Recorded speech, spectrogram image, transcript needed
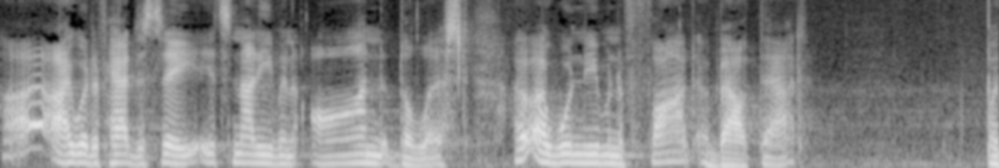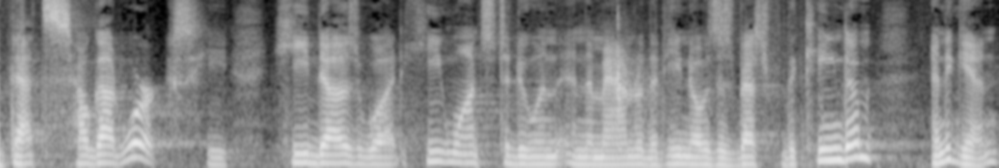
I would have had to say it's not even on the list. I, I wouldn't even have thought about that. But that's how God works. He, he does what He wants to do in, in the manner that He knows is best for the kingdom, and again,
